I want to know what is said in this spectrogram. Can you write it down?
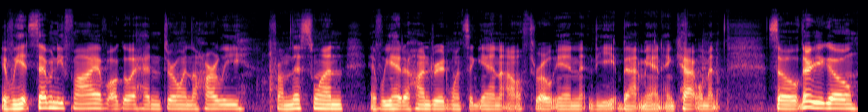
if we hit 75, I'll go ahead and throw in the Harley from this one. If we hit 100, once again, I'll throw in the Batman and Catwoman. So there you go.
